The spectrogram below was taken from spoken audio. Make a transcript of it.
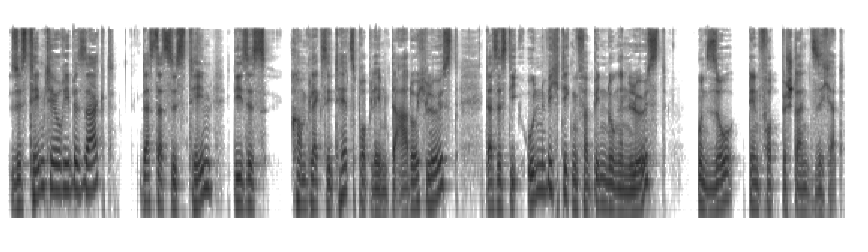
Systemtheorie besagt, dass das System dieses Komplexitätsproblem dadurch löst, dass es die unwichtigen Verbindungen löst und so den Fortbestand sichert.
